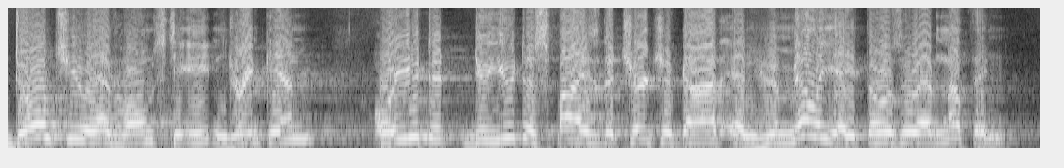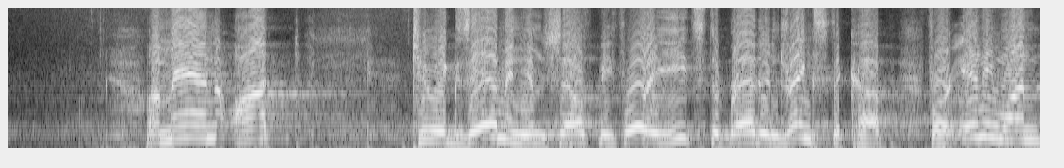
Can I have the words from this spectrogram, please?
Don't you have homes to eat and drink in? Or you do you despise the church of God and humiliate those who have nothing? A man ought to examine himself before he eats the bread and drinks the cup, for anyone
